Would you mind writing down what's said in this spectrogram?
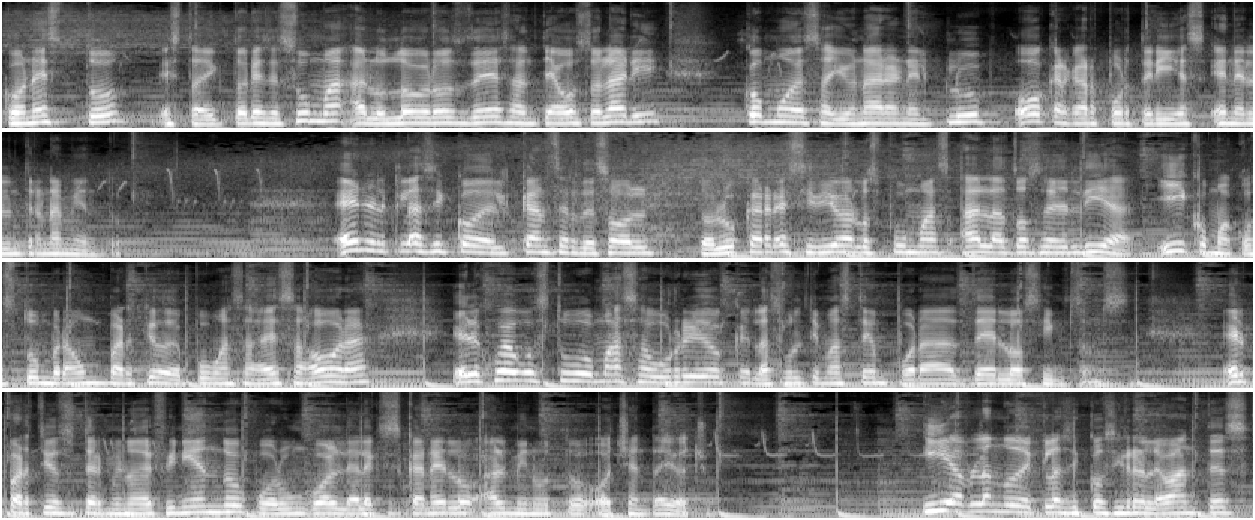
Con esto, esta victoria se suma a los logros de Santiago Solari, como desayunar en el club o cargar porterías en el entrenamiento. En el clásico del cáncer de sol, Toluca recibió a los Pumas a las 12 del día y como acostumbra un partido de Pumas a esa hora, el juego estuvo más aburrido que las últimas temporadas de los Simpsons. El partido se terminó definiendo por un gol de Alexis Canelo al minuto 88. Y hablando de clásicos irrelevantes,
